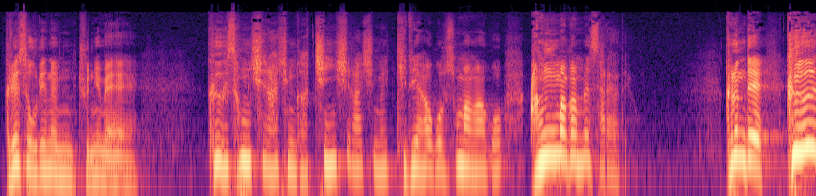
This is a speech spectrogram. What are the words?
그래서 우리는 주님의 그 성실하심과 진실하심을 기대하고 소망하고 악망하며 살아야 돼요. 그런데 그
